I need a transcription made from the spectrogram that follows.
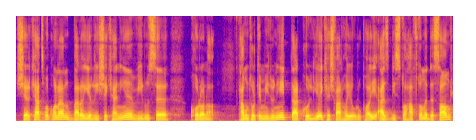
شرکت بکنن برای ریشهکنی ویروس کرونا. همونطور که می‌دونید در کلیه کشورهای اروپایی از 27 دسامبر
